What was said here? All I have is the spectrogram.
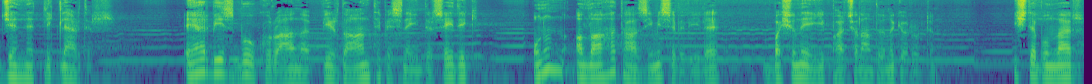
cennetliklerdir. Eğer biz bu Kur'an'ı bir dağın tepesine indirseydik, onun Allah'a tazimi sebebiyle başını eğip parçalandığını görürdün. İşte bunlar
